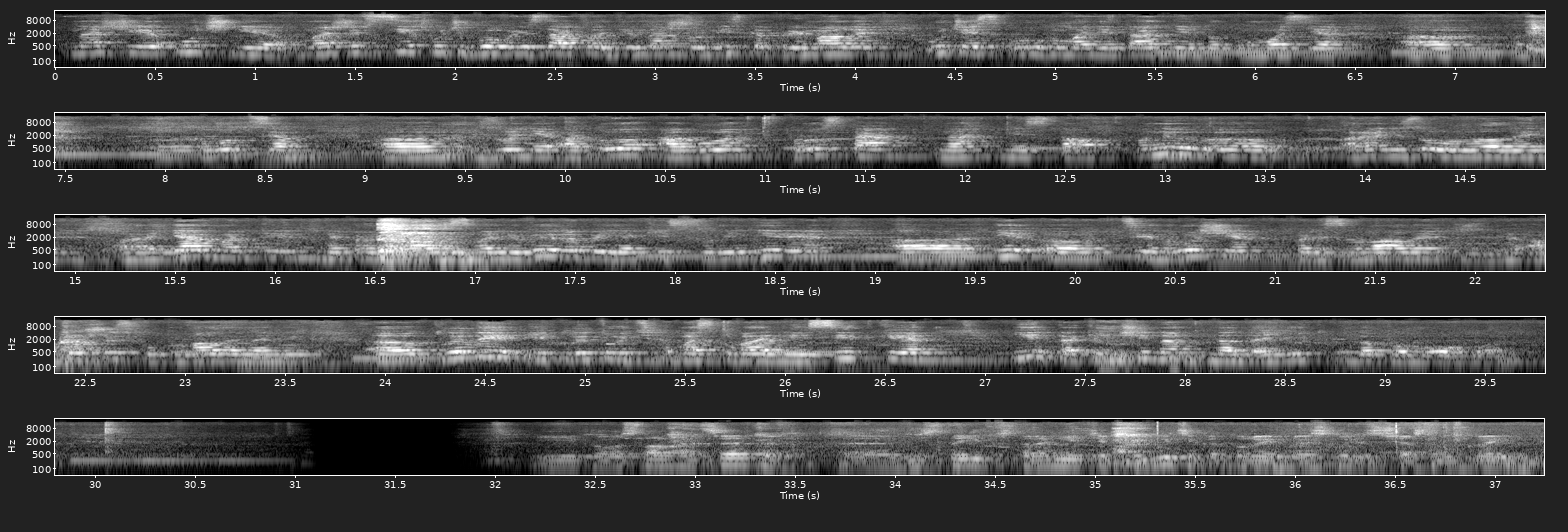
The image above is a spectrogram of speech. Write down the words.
Наші учні майже всіх учбових закладів нашого міста приймали участь у гуманітарній допомозі хлопцям. в зоні АТО або просто на містах. Вони е, організовували е, ярмарки, де продавали свої вироби, якісь сувеніри, е, і е, ці гроші пересилали або щось купували на них. Е, Плели і плетуть маскувальні сітки і таким чином надають допомогу. И православная церковь э, не стоит в стороне тех событий, которые происходят сейчас на Украине.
